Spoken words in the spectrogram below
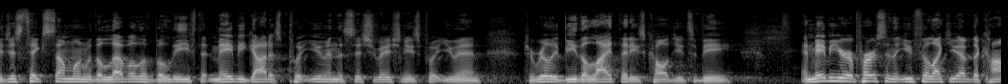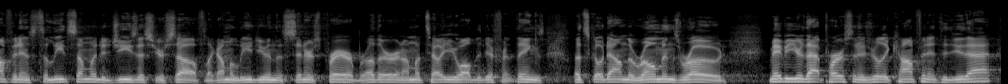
It just takes someone with a level of belief that maybe God has put you in the situation He's put you in to really be the light that He's called you to be. And maybe you're a person that you feel like you have the confidence to lead someone to Jesus yourself. Like, I'm going to lead you in the sinner's prayer, brother, and I'm going to tell you all the different things. Let's go down the Romans road. Maybe you're that person who's really confident to do that.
